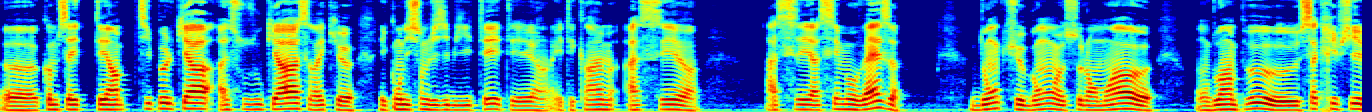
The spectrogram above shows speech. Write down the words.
comme ça a été un petit peu le cas à Suzuka, c'est vrai que les conditions de visibilité étaient, étaient quand même assez, assez, assez mauvaise. Donc, euh, bon, euh, selon moi, euh, on doit un peu sacrifier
